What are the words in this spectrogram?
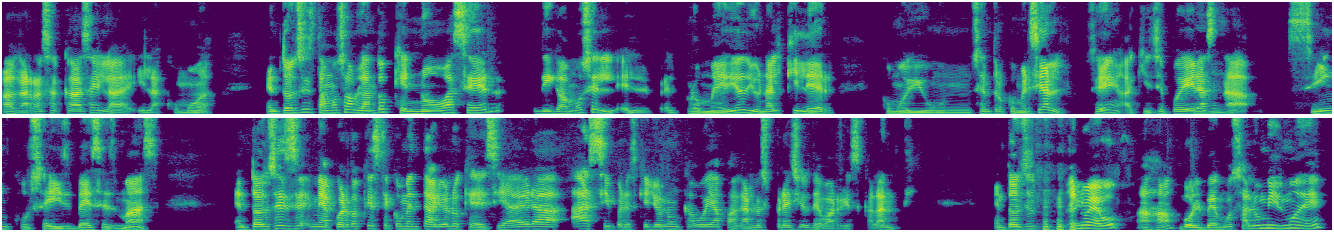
agarra esa casa y la, y la acomoda. Entonces estamos hablando que no va a ser digamos, el, promedio de un alquiler como de un centro comercial, ¿sí? Aquí se puede ir hasta cinco o seis veces más. Entonces, me acuerdo que este comentario lo que decía era, ah, sí, pero es que yo nunca voy a pagar los precios de Barrio Escalante. Entonces, de nuevo, ajá, volvemos a lo mismo de,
